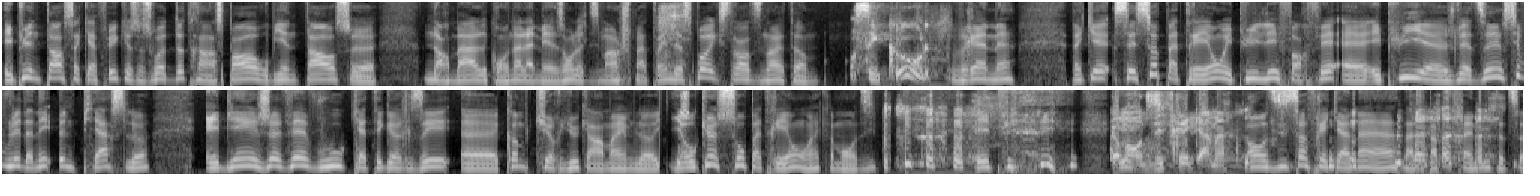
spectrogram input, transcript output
et puis une tasse à café, que ce soit de transport ou bien une tasse euh, normale qu'on a à la maison le dimanche matin. N'est-ce pas extraordinaire, Tom? C'est cool. Vraiment. Fait que c'est ça Patreon et puis les forfaits. Euh, et puis, euh, je voulais dire, si vous voulez donner une pièce, là, eh bien, je vais vous catégoriser euh, comme curieux quand même. Là. Il n'y a aucun saut Patreon, hein, comme on dit. et puis, Comme Et- on dit fréquemment. on dit ça fréquemment hein, dans les parties de famille, tout ça.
